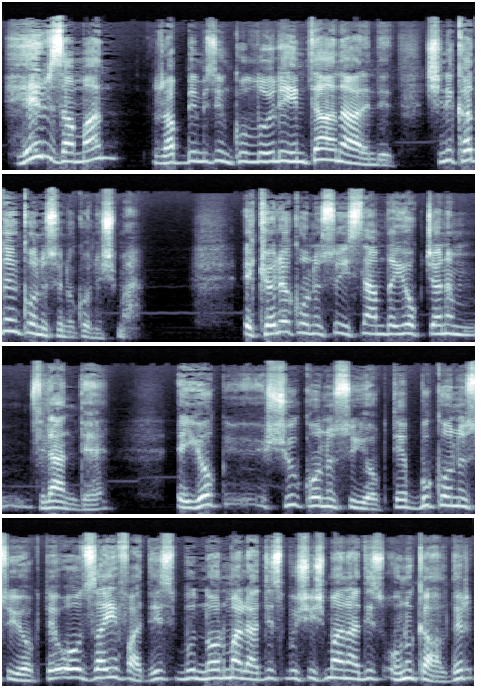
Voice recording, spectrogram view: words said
Her zaman Rabbimizin kulluğuyla imtihan halinde. Şimdi kadın konusunu konuşma. E köle konusu İslam'da yok canım filan de. E yok şu konusu yok de, bu konusu yok de. O zayıf hadis, bu normal hadis, bu şişman hadis onu kaldır.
